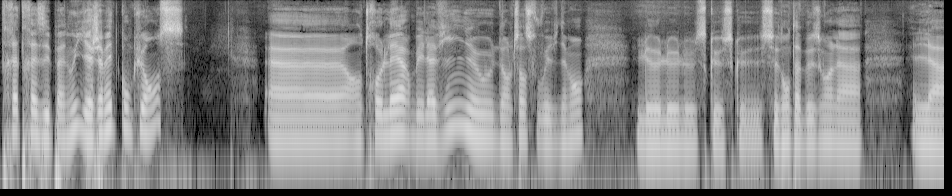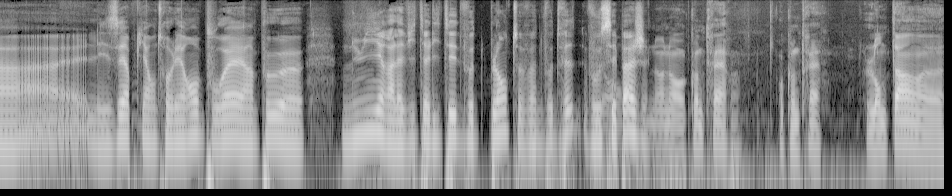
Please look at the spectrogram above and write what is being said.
très très épanouies. Il n'y a jamais de concurrence euh, entre l'herbe et la vigne, ou dans le sens où évidemment le, le- le- ce, que, ce, que, ce dont a besoin la, la, les herbes qu'il y a entre les rangs pourraient un peu euh, nuire à la vitalité de votre plante, de votre, vos Non, cépages. Non, non, au contraire. Au contraire. Longtemps, euh,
